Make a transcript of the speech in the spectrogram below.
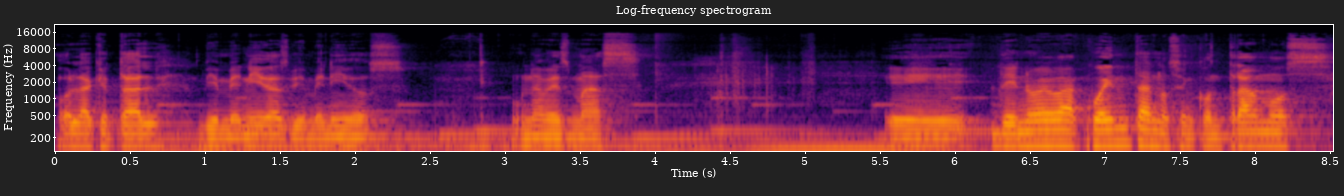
Hola, ¿qué tal? Bienvenidas, bienvenidos una vez más. Eh, de nueva cuenta nos encontramos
